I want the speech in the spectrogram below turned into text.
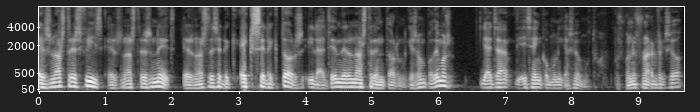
els nostres fills, els nostres nets, els nostres exelectors i la gent del nostre entorn, que són Podemos, ja ja hi incomunicació mútua. Pues bueno, és una reflexió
